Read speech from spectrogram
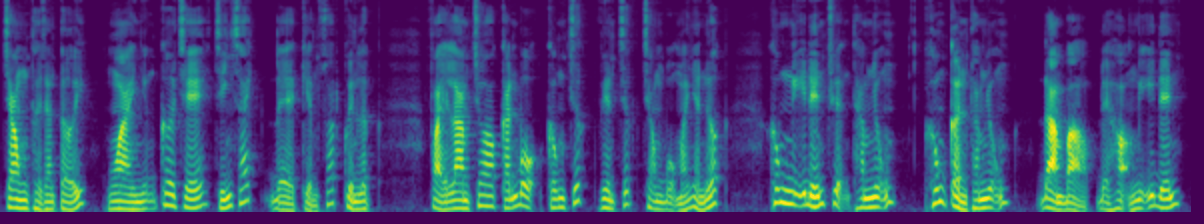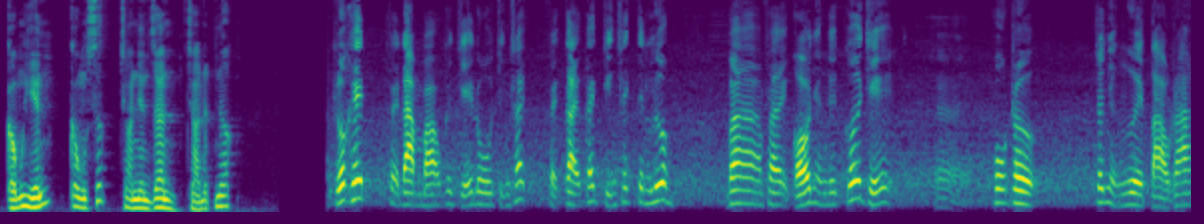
trong thời gian tới, ngoài những cơ chế, chính sách để kiểm soát quyền lực, phải làm cho cán bộ, công chức, viên chức trong bộ máy nhà nước không nghĩ đến chuyện tham nhũng, không cần tham nhũng, đảm bảo để họ nghĩ đến cống hiến, công sức cho nhân dân, cho đất nước. Trước hết phải đảm bảo cái chế độ chính sách, phải cải cách chính sách tiền lương và phải có những cái cơ chế ờ, hỗ trợ cho những người tạo ra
